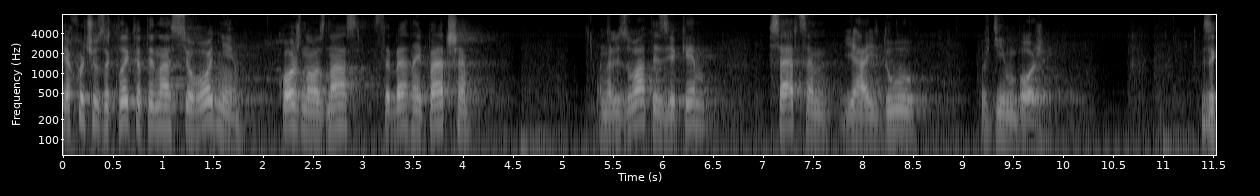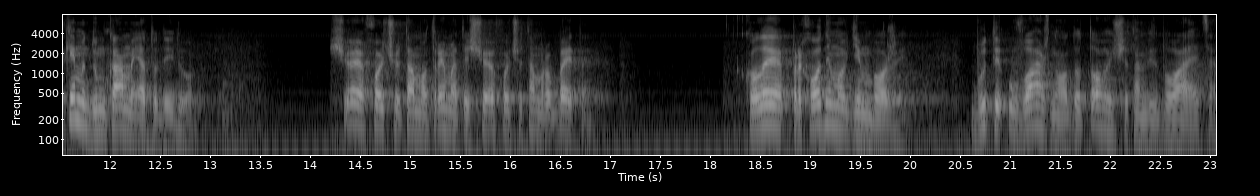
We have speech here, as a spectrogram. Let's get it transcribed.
я хочу закликати нас сьогодні, кожного з нас себе найперше аналізувати, з яким серцем я йду в Дім Божий. З якими думками я туди йду? Що я хочу там отримати, що я хочу там робити? Коли приходимо в Дім Божий, бути уважно до того, що там відбувається.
